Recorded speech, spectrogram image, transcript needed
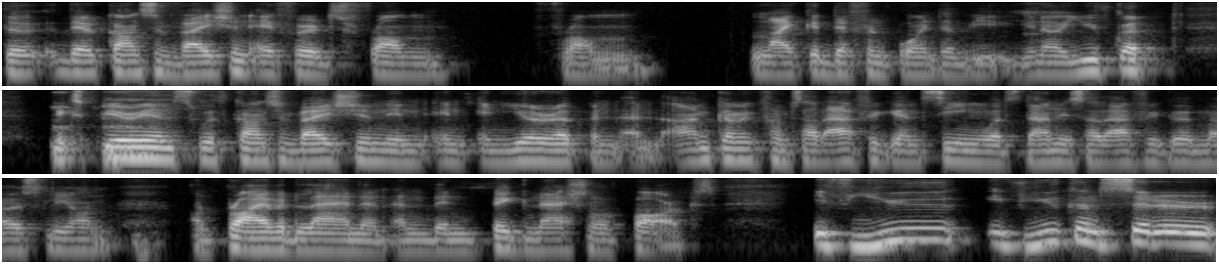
the their conservation efforts from from like a different point of view. You know, you've got experience with conservation in, in, in Europe and, and I'm coming from South Africa and seeing what's done in South Africa mostly on on private land and, and then big national parks if you if you consider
